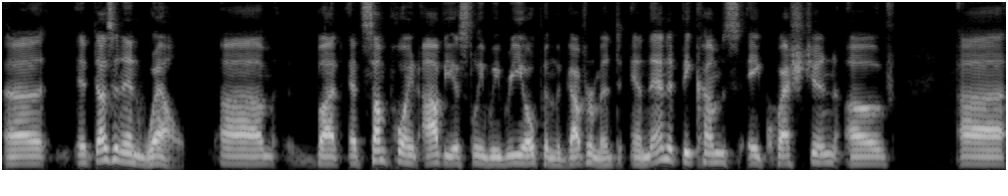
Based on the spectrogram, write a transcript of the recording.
Uh, it doesn't end well. Um, but at some point, obviously, we reopen the government, and then it becomes a question of uh,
